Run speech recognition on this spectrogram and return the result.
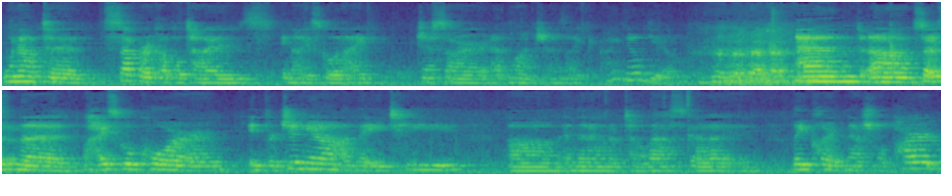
went out to supper a couple times in high school, and I just saw her at lunch. I was like, I know you. and um, so I was in the high school corps in Virginia on the AT, um, and then I went up to Alaska and Lake Clark National Park.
